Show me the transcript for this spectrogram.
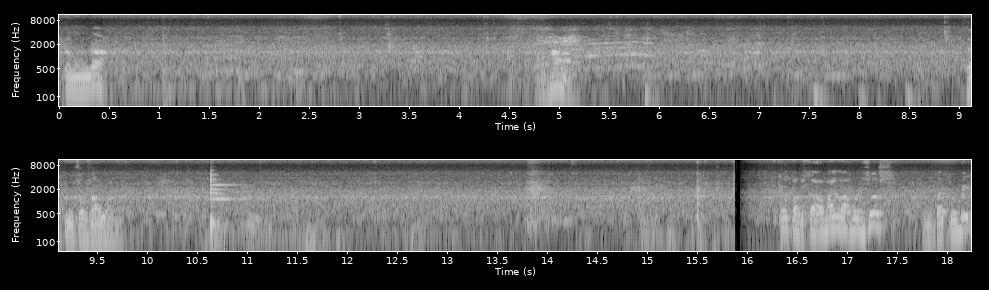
Kamangga. Anghang. Sa itong sausawan. Ito, tapos na kumain mga pulisos. Ang patubig.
